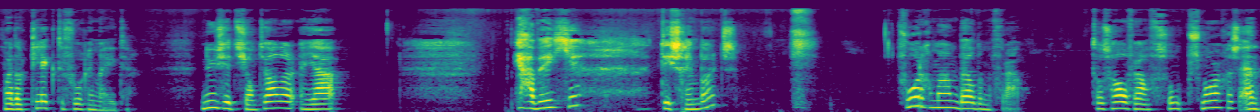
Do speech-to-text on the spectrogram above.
maar dat klikte voor geen meter. Nu zit Chantal er en ja, ja, weet je, het is geen Bart. Vorige maand belde mevrouw. Het was half elf s morgens en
